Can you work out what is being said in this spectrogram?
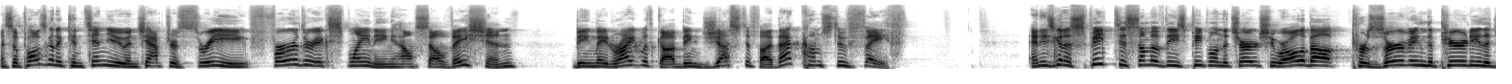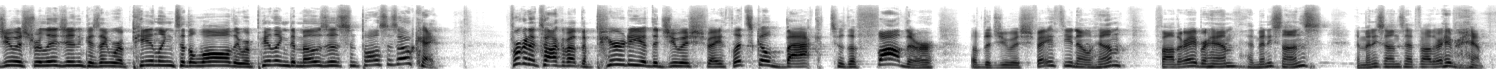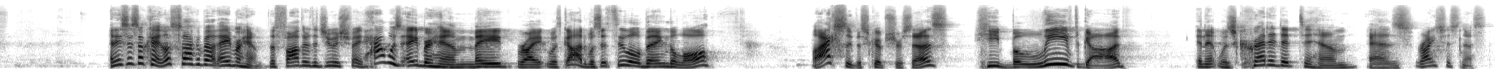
And so Paul's going to continue in chapter three, further explaining how salvation, being made right with God, being justified, that comes through faith. And he's going to speak to some of these people in the church who were all about preserving the purity of the Jewish religion because they were appealing to the law, they were appealing to Moses. And Paul says, okay, if we're going to talk about the purity of the Jewish faith, let's go back to the father of the Jewish faith. You know him. Father Abraham had many sons, and many sons had Father Abraham. And he says, okay, let's talk about Abraham, the father of the Jewish faith. How was Abraham made right with God? Was it through obeying the law? Well, actually, the scripture says he believed God and it was credited to him as righteousness.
